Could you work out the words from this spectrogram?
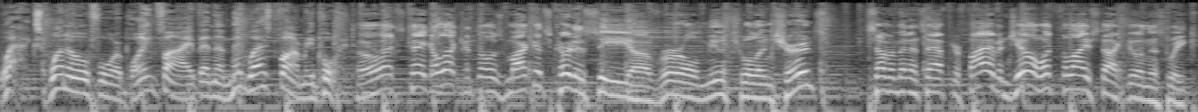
Wax 104.5 and the Midwest Farm Report. Let's take a look at those markets courtesy of Rural Mutual Insurance. Seven minutes after five. And Jill, what's the livestock doing this week?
